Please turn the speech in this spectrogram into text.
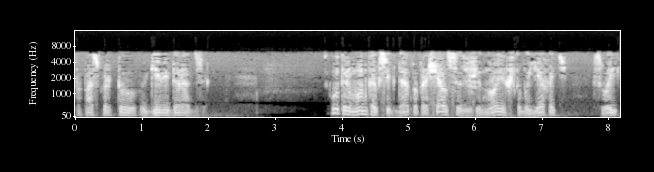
по паспорту Гиви Берадзе. Утром он, как всегда, попрощался с женой, чтобы ехать в свой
